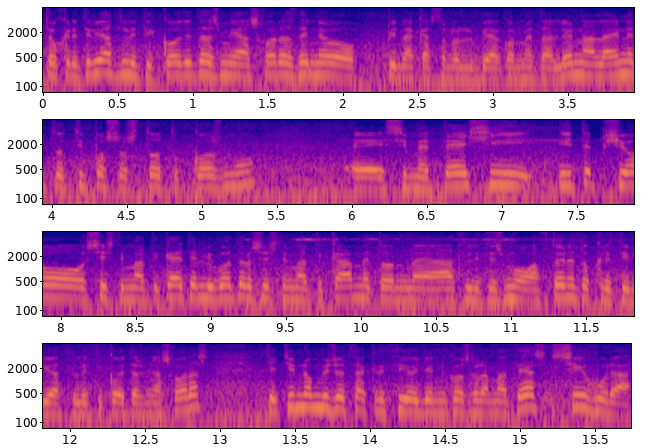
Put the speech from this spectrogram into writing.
το κριτήριο αθλητικότητας μιας χώρας δεν είναι ο πίνακας των Ολυμπιακών μεταλλίων, αλλά είναι το τι ποσοστό του κόσμου ε, συμμετέχει είτε πιο συστηματικά είτε λιγότερο συστηματικά με τον ε, αθλητισμό. Αυτό είναι το κριτήριο αθλητικότητας μιας χώρας και εκεί νομίζω ότι θα κριθεί ο Γενικός Γραμματέας. Σίγουρα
